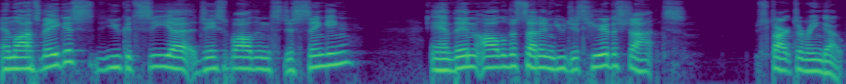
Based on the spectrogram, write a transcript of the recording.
In Las Vegas, you could see uh, Jason Aldean's just singing, and then all of a sudden you just hear the shots start to ring out.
